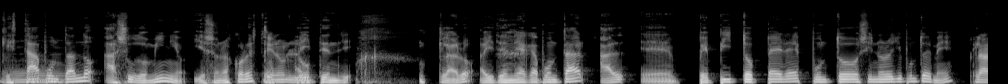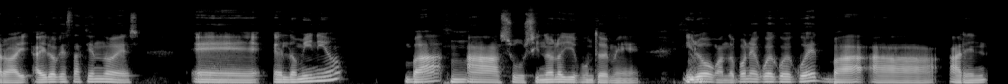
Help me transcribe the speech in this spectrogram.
que está Ah. apuntando a su dominio y eso no es correcto. Tiene un Ahí loop. tendría, claro, ahí tendría que apuntar al eh, pepitoperez.synology.me. Claro, ahí, ahí lo que está haciendo es eh, el dominio va Mm. a su synology.me y Mm. luego cuando pone web web web va a, al,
